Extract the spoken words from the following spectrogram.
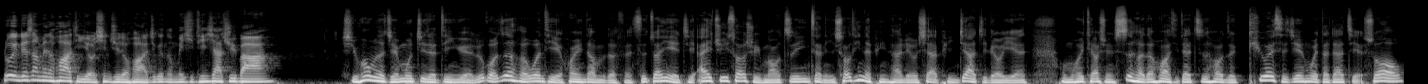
如果你对上面的话题有兴趣的话，就跟着我们一起听下去吧。喜欢我们的节目，记得订阅。如果任何问题，也欢迎到我们的粉丝专业及 IG 搜寻毛之音，在你收听的平台留下评价及留言，我们会挑选适合的话题，在之后的 Q&A 时间为大家解说哦。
